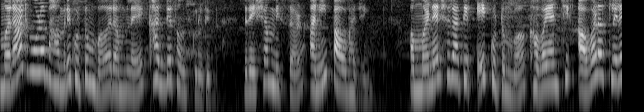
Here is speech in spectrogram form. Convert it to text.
मराठमोळं भामरे कुटुंब रमलंय खाद्य संस्कृतीत. रेशम मिसळ आणि पावभाजी. अंमळनेर शहरातील एक कुटुंब खवयांची आवड असलेले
